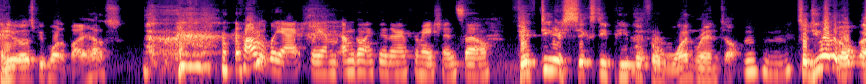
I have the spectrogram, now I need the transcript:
Any of those people want to buy a house? Probably, actually. I'm, I'm going through their information. So, Fifty or sixty people for one rental. Mhm. So do you have an open?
